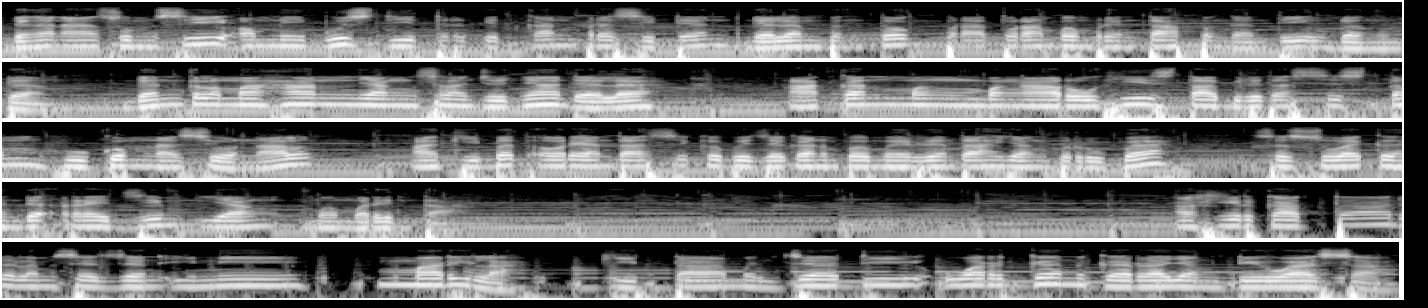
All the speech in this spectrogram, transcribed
dengan asumsi omnibus diterbitkan presiden dalam bentuk peraturan pemerintah pengganti undang-undang dan kelemahan yang selanjutnya adalah akan mempengaruhi stabilitas sistem hukum nasional akibat orientasi kebijakan pemerintah yang berubah sesuai kehendak rezim yang memerintah. Akhir kata dalam sejen ini, marilah kita menjadi warga negara yang dewasa,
